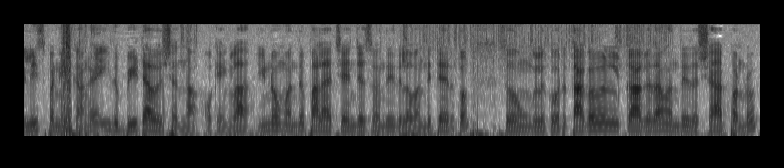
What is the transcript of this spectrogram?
ரிலீஸ் பண்ணியிருக்காங்க. இது பீட்டா வெர்ஷன் தான். ஓகேங்களா? இன்னும் வந்து பல சேஞ்சஸ் வந்து இதில் வந்துகிட்டே இருக்கும். ஸோ உங்களுக்கு ஒரு தகவலுக்காக தான் வந்து இதை ஷேர் பண்ணுறோம்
